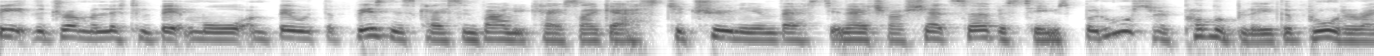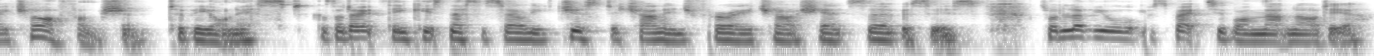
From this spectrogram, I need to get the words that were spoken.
beat the drum a little bit more and build the business case and value case, I guess, to truly invest in HR shared service teams, but also probably the broader HR function, to be honest, because I don't think it's necessarily just a challenge for HR shared services. So I'd love your perspective on that, Nadia.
